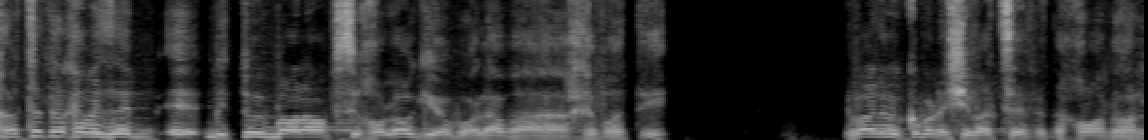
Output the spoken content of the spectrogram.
אני רוצה לתת לכם איזה אה, ביטוי בעולם הפסיכולוגי או בעולם החברתי. דיברנו מקודם על ישיבת צוות, נכון? או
